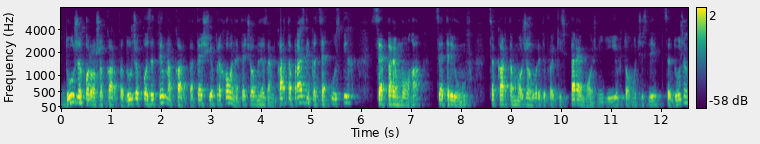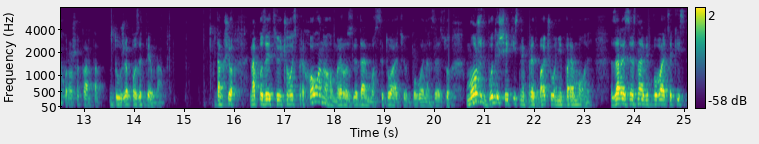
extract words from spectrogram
Дуже хороша карта, дуже позитивна карта. Те, що є приховане, те, чого ми не знаємо. Карта праздника це успіх, це перемога, це тріумф. Ця карта може говорити про якісь переможні дії, в тому числі. Це дуже хороша карта, дуже позитивна. Так що на позицію чогось прихованого ми розглядаємо ситуацію по воїнах ЗСУ. Можуть бути ще якісь непередбачувані перемоги. Зараз я знаю, відбуваються якісь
